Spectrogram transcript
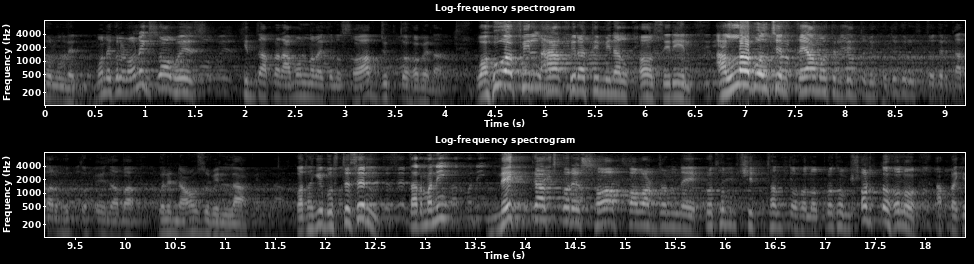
করলেন, মনে করলেন অনেক সব হয়েছে। কিন্তু আপনার আমল নামে কোনো সওয়াব যুক্ত হবে না। ওয়াহুয়া ফিল আখিরাতি মিনাল খাসিরিন। আল্লাহ বলছেন, কিয়ামতের দিন তুমি ক্ষতিগ্রস্তদের কাতারভুক্ত হয়ে যাবা। বলে নাউজুবিল্লাহ কথা কি বুঝতেছেন? তার মানে নেক কাজ করে সওয়াব পাওয়ার জন্য প্রথম সিদ্ধান্ত হলো, প্রথম শর্ত হলো আপনাকে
